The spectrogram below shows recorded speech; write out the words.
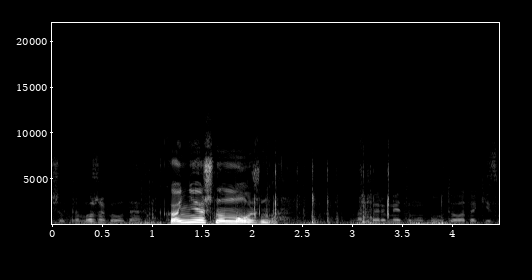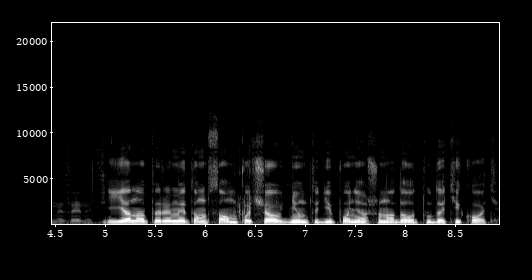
Що, там можна коло тебе? Звісно, можна. На перемитому був, то отакий з мизинець. І я на перемитом сам почав днем, тоді зрозумів, що треба оттуда тікати.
